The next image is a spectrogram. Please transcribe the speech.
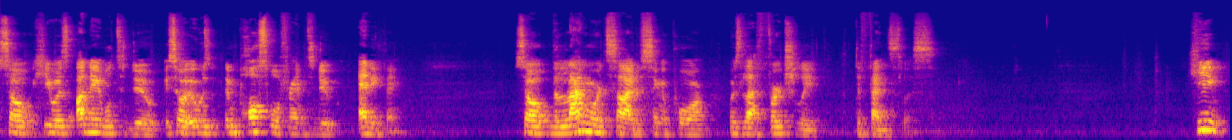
so he was unable to do, so it was impossible for him to do anything. So the landward side of Singapore was left virtually defenseless. He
